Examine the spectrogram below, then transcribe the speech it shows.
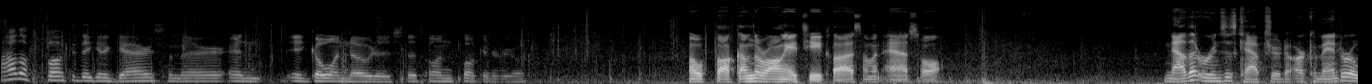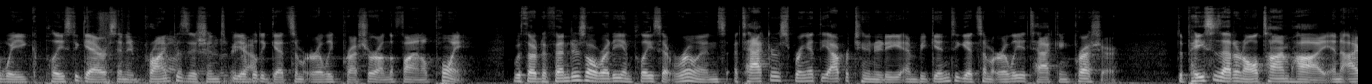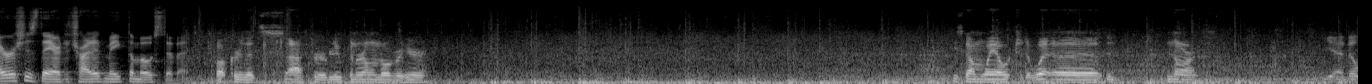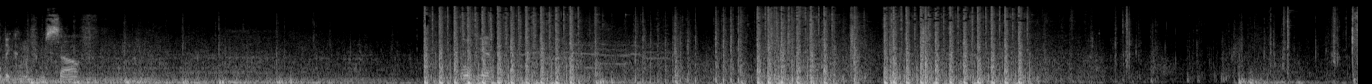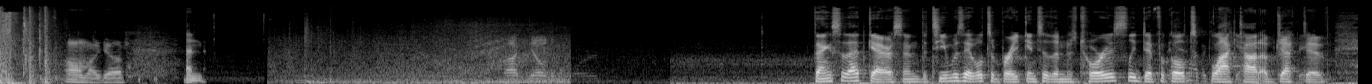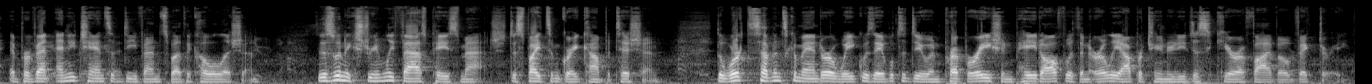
How the fuck did they get a Garrison there and it go unnoticed? That's unfucking real. Oh fuck, I'm the wrong AT class. I'm an asshole. Now that Ruins is captured, our commander Awake placed a garrison in prime position to be able to get some early pressure on the final point. With our defenders already in place at Ruins, attackers spring at the opportunity and begin to get some early attacking pressure. The pace is at an all time high, and Irish is there to try to make the most of it. fucker that's after looping around over here. He's gone way out to the, uh, the north. Yeah, they'll be coming from south. Oh, yeah. Oh my god. And I killed him. Thanks to that garrison, the team was able to break into the notoriously difficult Blactot objective and prevent any chance of defense by the coalition. This was an extremely fast paced match, despite some great competition. The work the 7th Commander Awake was able to do in preparation paid off with an early opportunity to secure a 5 0 victory.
